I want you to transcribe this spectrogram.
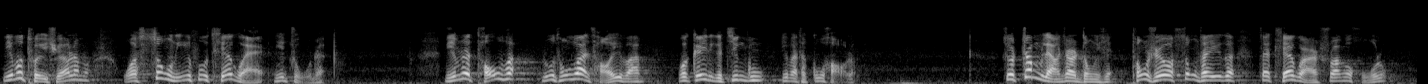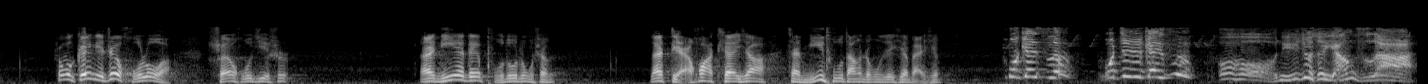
你不腿瘸了吗？我送你一副铁拐，你拄着。你们这头发如同乱草一般，我给你个金箍，你把它箍好了。就这么两件东西，同时又送他一个在铁拐上拴个葫芦，说我给你这葫芦啊，悬壶济世。哎，你也得普度众生，来点化天下在迷途当中的这些百姓。我该死，我真是该死。哦，你就是杨子啊？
